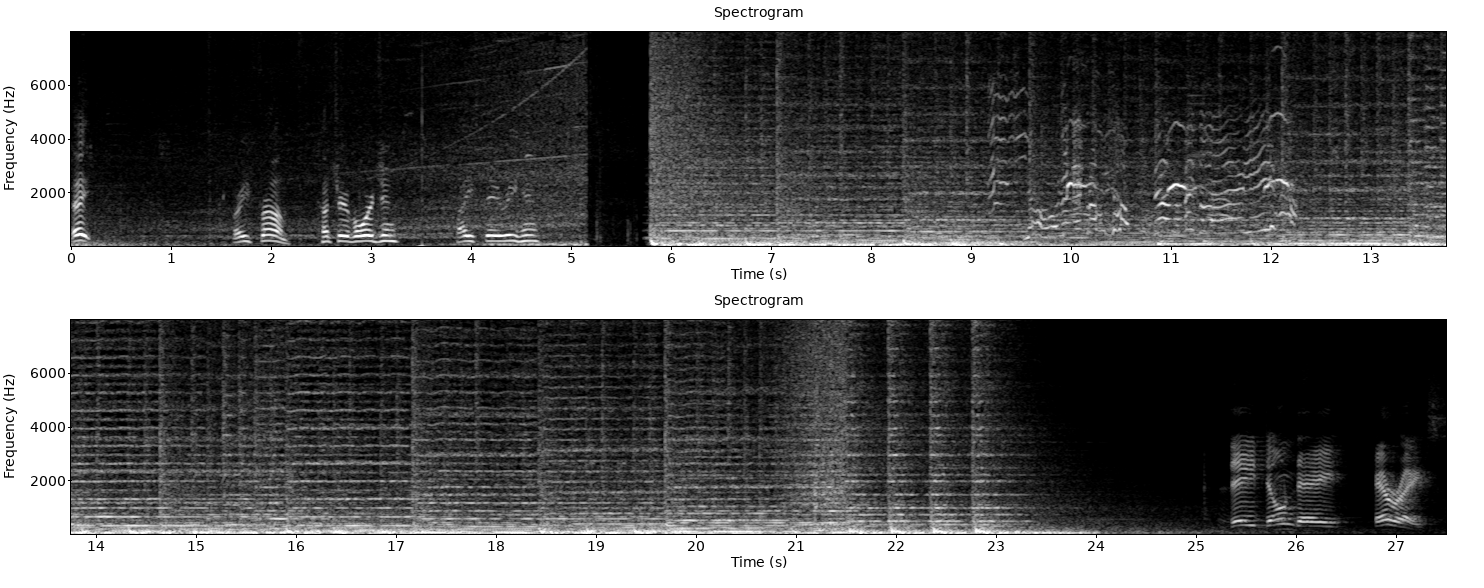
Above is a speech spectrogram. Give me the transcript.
Hey, where are you from? Country of origin? How you stay reading? De donde eres?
